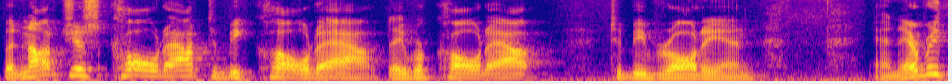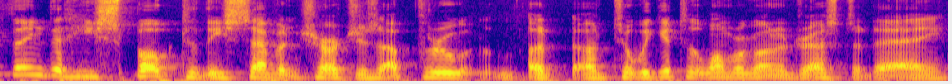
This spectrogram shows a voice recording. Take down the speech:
But not just called out to be called out, they were called out to be brought in. And everything that he spoke to these seven churches up through uh, until we get to the one we're going to address today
